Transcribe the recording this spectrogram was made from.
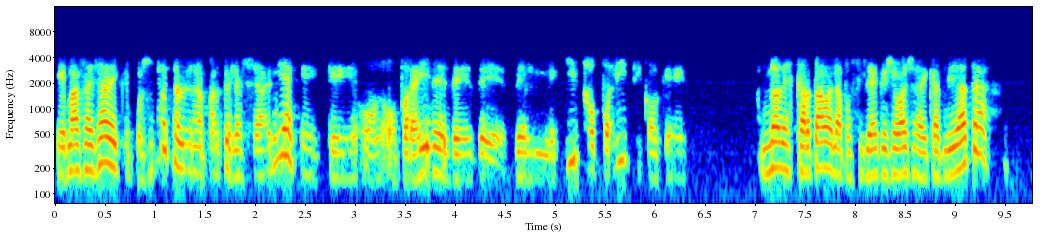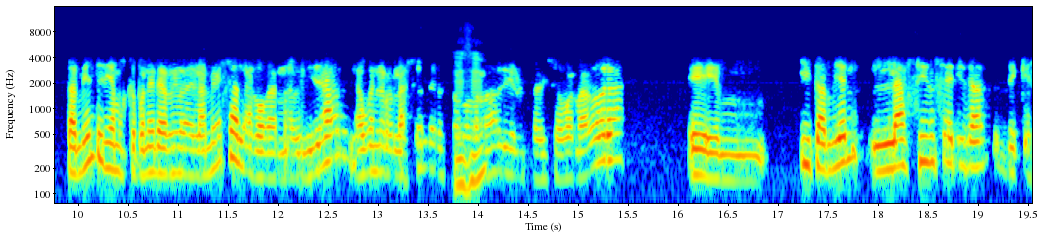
que más allá de que por supuesto había una parte de la ciudadanía que, que o, por ahí de, del equipo político que no descartaba la posibilidad de que yo vaya de candidata, también teníamos que poner arriba de la mesa la gobernabilidad, la buena relación de nuestro gobernador y de nuestra vicegobernadora, eh, y también la sinceridad de que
